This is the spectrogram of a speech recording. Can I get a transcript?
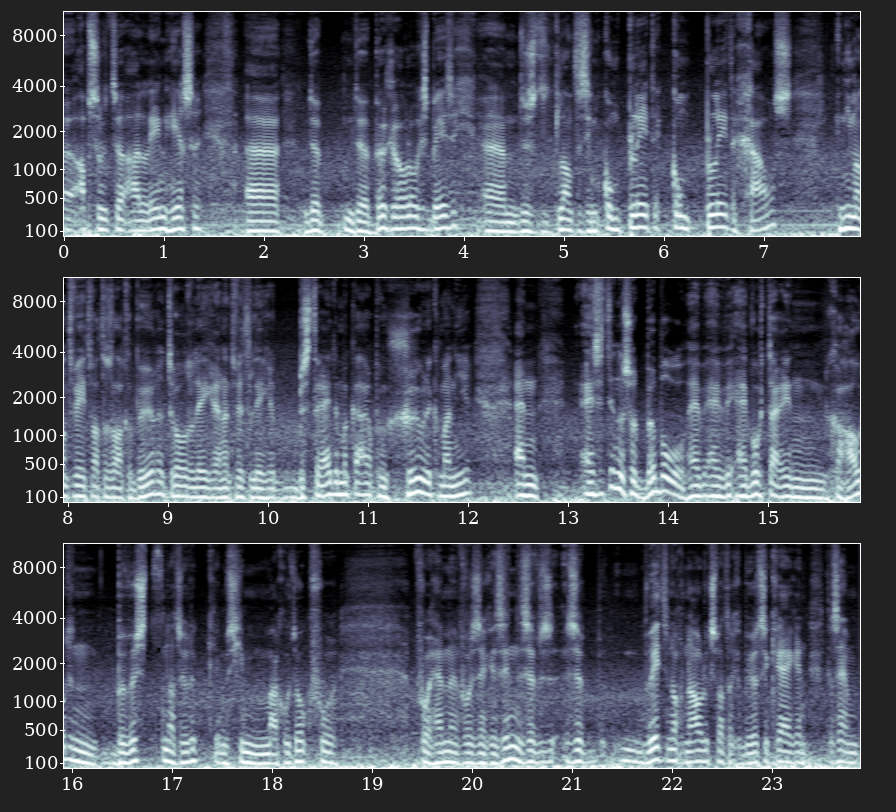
uh, absolute alleenheerser. Uh, de, de burgeroorlog is bezig. Ehm, dus het land is in complete, complete chaos. Niemand weet wat er zal gebeuren. Het Rode Leger en het Witte Leger bestrijden elkaar op een gruwelijke manier. En hij zit in een soort bubbel. Hij, hij, hij wordt daarin gehouden, bewust natuurlijk. Misschien maar goed ook voor voor hem en voor zijn gezin. Ze, ze, weten nog nauwelijks wat er gebeurt. Ze krijgen, er zijn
